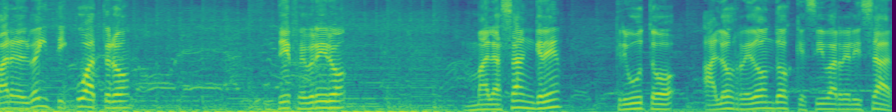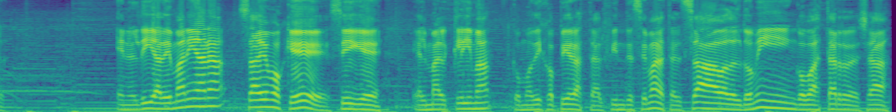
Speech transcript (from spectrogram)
para el 24 de febrero. Mala Sangre, tributo a los redondos que se iba a realizar en el día de mañana. Sabemos que sigue el mal clima, como dijo Pierre, hasta el fin de semana, hasta el sábado, el domingo, va a estar ya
